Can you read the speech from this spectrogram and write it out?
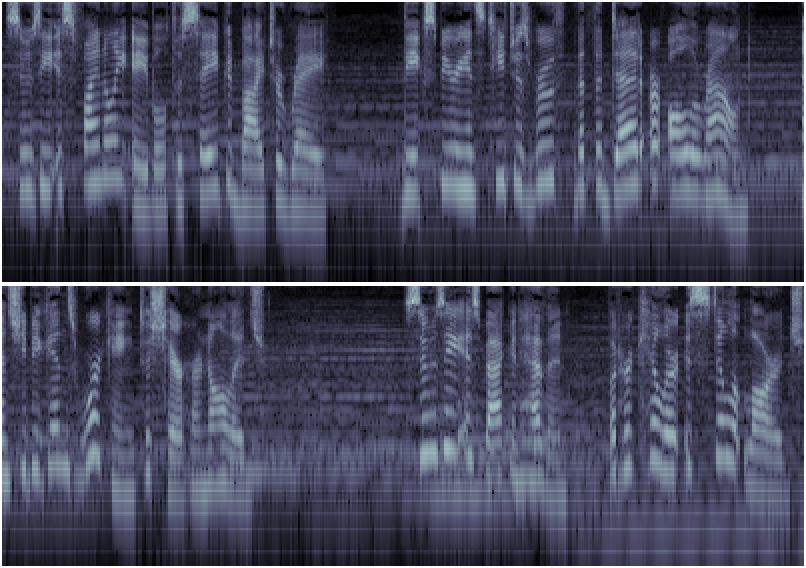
Susie is finally able to say goodbye to Ray. The experience teaches Ruth that the dead are all around, and she begins working to share her knowledge. Susie is back in heaven, but her killer is still at large.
